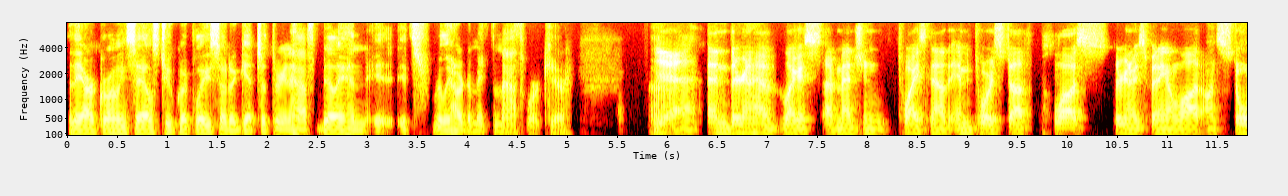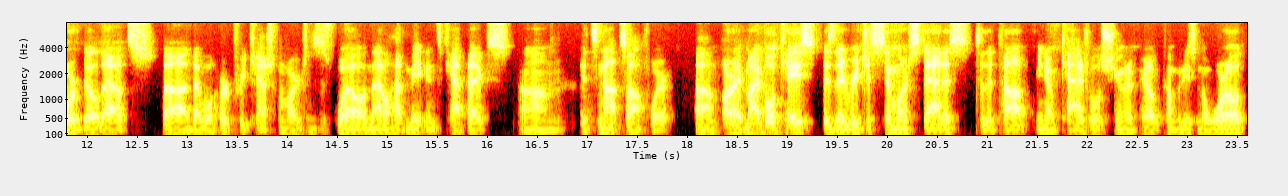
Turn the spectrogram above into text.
They aren't growing sales too quickly. So to get to three and a half billion, it, it's really hard to make the math work here. Um, yeah. And they're going to have, like I, have mentioned twice now, the inventory stuff, plus they're going to be spending a lot on store build outs uh, that will hurt free cash flow margins as well. And that'll have maintenance capex. Um, it's not software. Um, all right, my bull case is they reach a similar status to the top, you know, casual shoe and apparel companies in the world.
